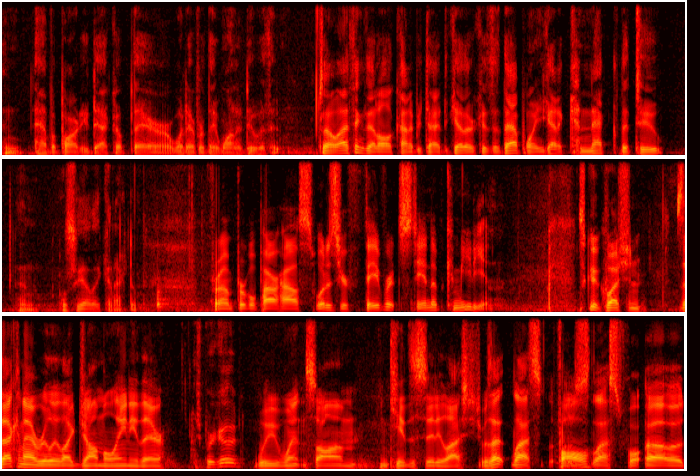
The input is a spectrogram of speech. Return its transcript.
and have a party deck up there or whatever they want to do with it. So I think that all kind of be tied together because at that point you got to connect the two and we'll see how they connect them. From Purple Powerhouse, what is your favorite stand up comedian? it's a good question. Zach and I really like John Mulaney there. It's pretty good. We went and saw him in Kansas City last year. Was that last fall? was last fall, uh,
